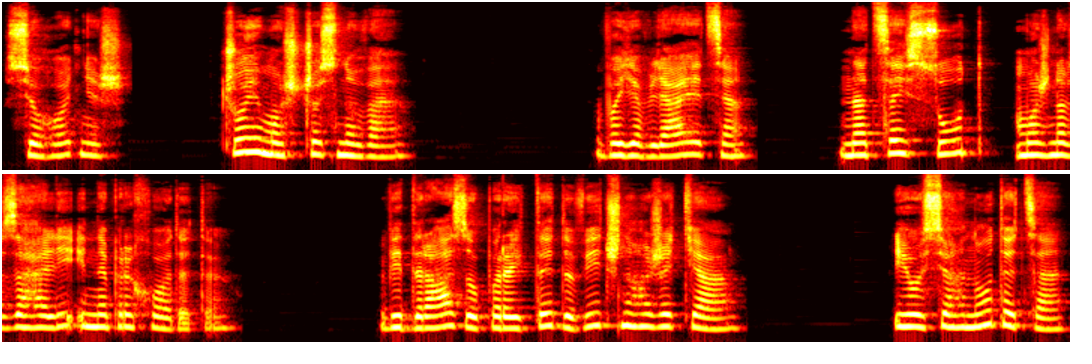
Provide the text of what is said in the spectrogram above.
Сьогодні ж чуємо щось нове. Виявляється, на цей суд можна взагалі і не приходити, відразу перейти до вічного життя, і осягнути це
